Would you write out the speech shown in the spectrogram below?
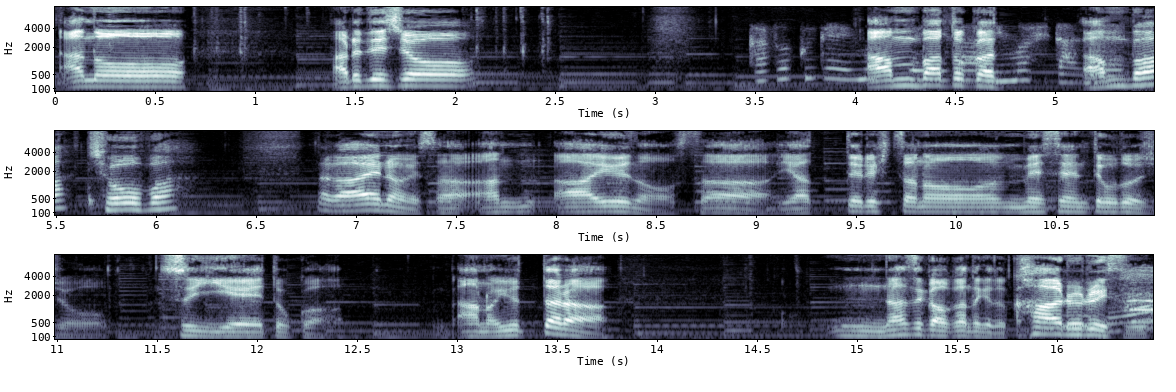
あのー、あれでしょ？家族ゲームあん馬とかあん馬跳馬？なんかああいうのにさ、あんああいうのをさ、やってる人の目線ってことでしょ？水泳とか。あの、言ったら、んなぜかわかんないけど、カール・ルイスわ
